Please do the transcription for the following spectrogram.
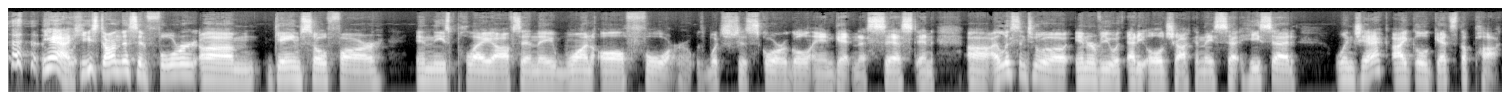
yeah, he's done this in four um, games so far in these playoffs, and they won all four, which is score a goal and get an assist. And uh, I listened to an interview with Eddie Olczyk, and they said he said when Jack Eichel gets the puck,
